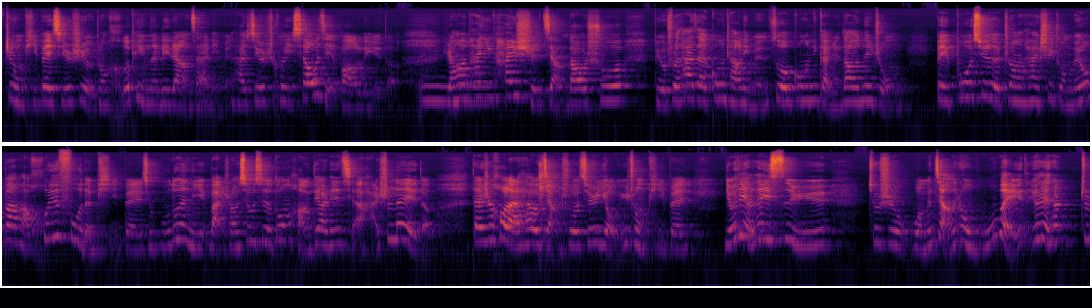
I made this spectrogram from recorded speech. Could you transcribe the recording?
这种疲惫其实是有一种和平的力量在里面，它其实是可以消解暴力的。然后他一开始讲到说，比如说他在工厂里面做工，你感觉到那种。被剥削的状态是一种没有办法恢复的疲惫，就不论你晚上休息的多么好，第二天起来还是累的。但是后来他又讲说，其实有一种疲惫，有点类似于，就是我们讲那种无为，有点像就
